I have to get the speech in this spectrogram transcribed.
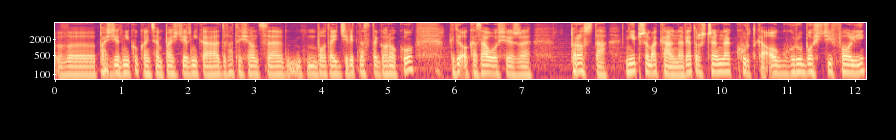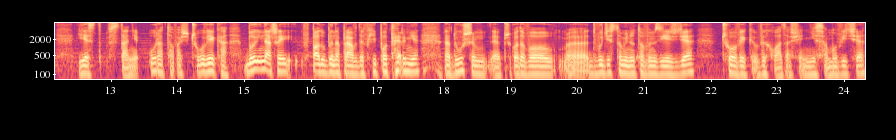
w październiku, końcem października 2019 roku, gdy okazało się, że prosta, nieprzemakalna, wiatroszczelna kurtka o grubości folii jest w stanie uratować człowieka, bo inaczej wpadłby naprawdę w hipotermię na dłuższym, e, przykładowo 20-minutowym zjeździe. Człowiek wychładza się niesamowicie.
